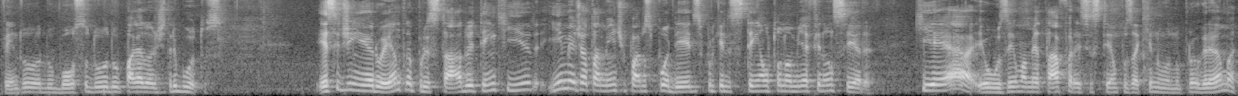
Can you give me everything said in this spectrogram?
vem do, do bolso do, do pagador de tributos. Esse dinheiro entra para o Estado e tem que ir imediatamente para os poderes, porque eles têm autonomia financeira. Que é, eu usei uma metáfora esses tempos aqui no, no programa,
